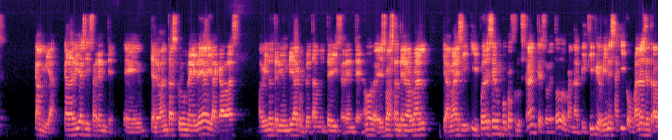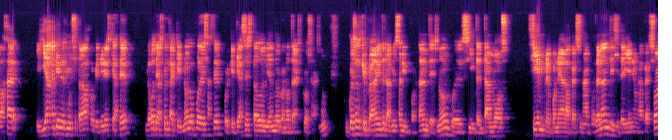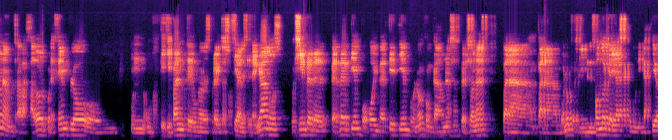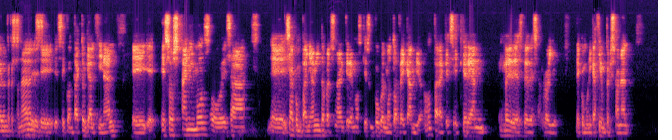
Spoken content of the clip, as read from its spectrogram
cambia, cada día es diferente. Eh, te levantas con una idea y acabas habiendo tenido un día completamente diferente. ¿no? Es bastante normal que además, y, puede ser un poco frustrante, sobre todo cuando al principio vienes aquí con ganas de trabajar y ya tienes mucho trabajo que tienes que hacer, luego te das cuenta que no lo puedes hacer porque te has estado liando con otras cosas, ¿no? Cosas que probablemente también son importantes, ¿no? Pues intentamos siempre poner a la persona por delante y si te viene una persona, un trabajador, por ejemplo, o un un, participante de uno de los proyectos sociales que tengamos, pues siempre perder tiempo o invertir tiempo ¿no? con cada una de esas personas para, para bueno, pues en el fondo que haya esa comunicación personal, ese, ese contacto que al final eh, esos ánimos o esa, eh, ese acompañamiento personal creemos que es un poco el motor de cambio, ¿no? para que se crean redes de desarrollo, de comunicación personal.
